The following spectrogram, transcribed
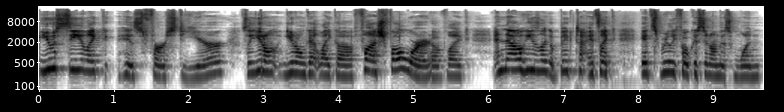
you see like his first year so you don't you don't get like a flash forward of like and now he's like a big time it's like it's really focused in on this one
